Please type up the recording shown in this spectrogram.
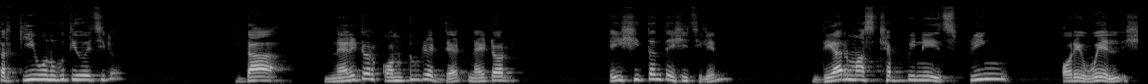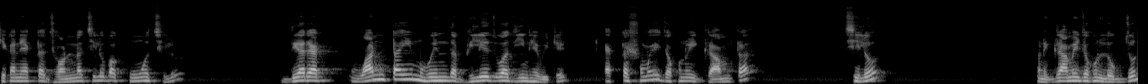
তার কী অনুভূতি হয়েছিল? The narrator concluded that narrator এই সিদ্ধান্তে এসেছিলেন there must have been a spring or a well সেখানে একটা ঝর্ণা ছিল বা কুঁয়ো ছিল। There at one time when the village was inhabited একটা সময়ে যখন ওই গ্রামটা ছিল মানে গ্রামে যখন লোকজন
